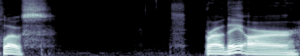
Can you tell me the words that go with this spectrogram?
Close. Bro, they are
